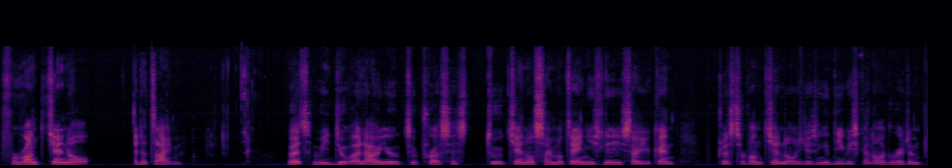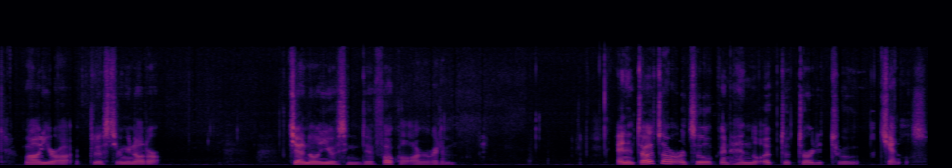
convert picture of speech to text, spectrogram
for one channel at a time. But we do allow you to process two channels simultaneously, so you can cluster one channel using the dbScan algorithm while you're clustering another channel using the focal algorithm. And in total our tool can handle up to 32 channels.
